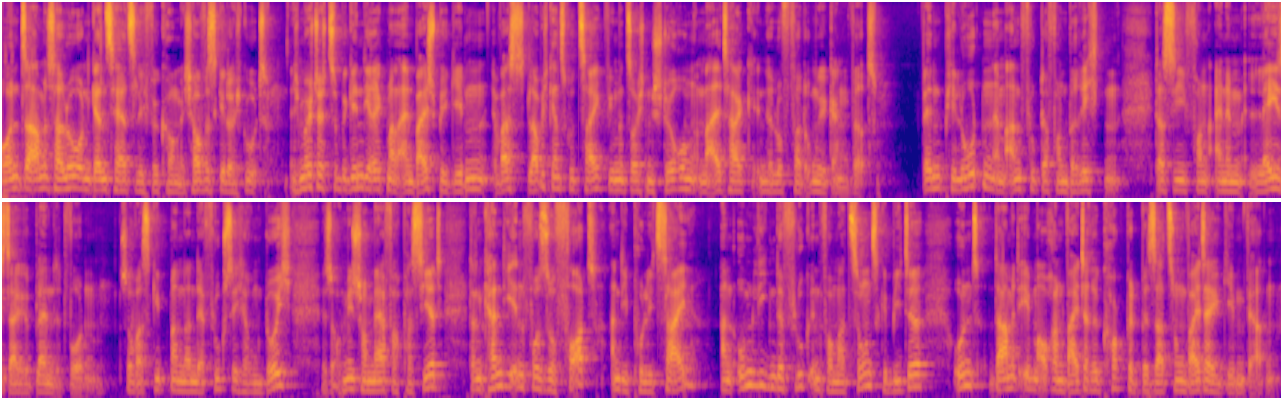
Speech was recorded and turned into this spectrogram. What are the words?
Und damit hallo und ganz herzlich willkommen. Ich hoffe, es geht euch gut. Ich möchte euch zu Beginn direkt mal ein Beispiel geben, was, glaube ich, ganz gut zeigt, wie mit solchen Störungen im Alltag in der Luftfahrt umgegangen wird. Wenn Piloten im Anflug davon berichten, dass sie von einem Laser geblendet wurden, sowas gibt man dann der Flugsicherung durch, ist auch mir schon mehrfach passiert, dann kann die Info sofort an die Polizei, an umliegende Fluginformationsgebiete und damit eben auch an weitere Cockpitbesatzungen weitergegeben werden.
